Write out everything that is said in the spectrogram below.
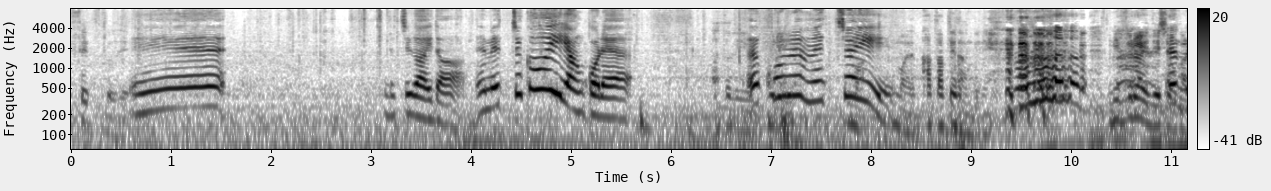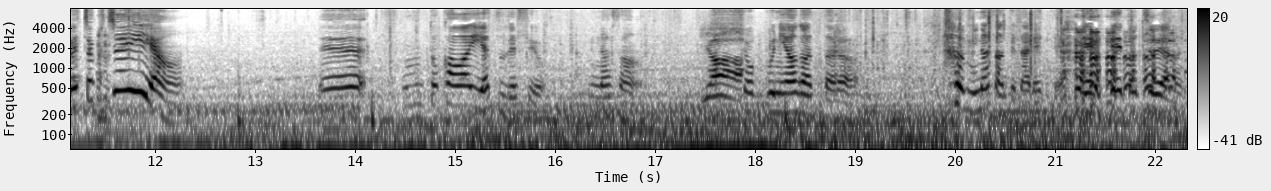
セットで。ええー、色違いだ。えめっちゃ可愛いやんこれ。えこれめっちゃいい、まあ、片手なんでね。見づらいでしょえめちゃくちゃいいやん。えー、ほんと可愛いやつですよ。皆さん。いやショップに上がったら。皆さんって誰って。デデート中やのに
